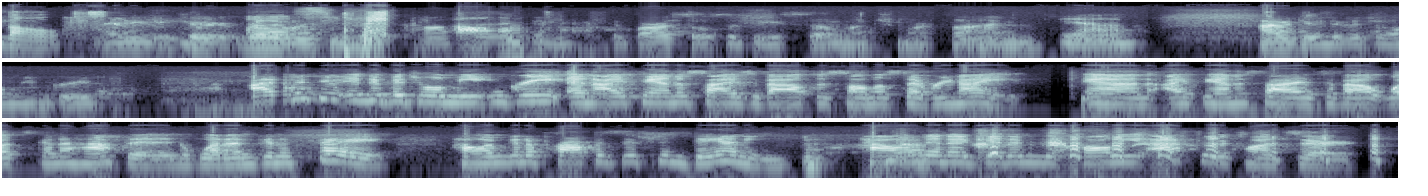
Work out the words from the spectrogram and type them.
Balls. I mean, if you really want to enjoy the concert, I think the bar stools would be so much more fun. Yeah. I would do individual meet and greet. I would do individual meet and greet, and I fantasize about this almost every night. and I fantasize about what's going to happen, what I'm going to say, how I'm going to proposition Danny, how I'm going to get him to call me after the concert.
